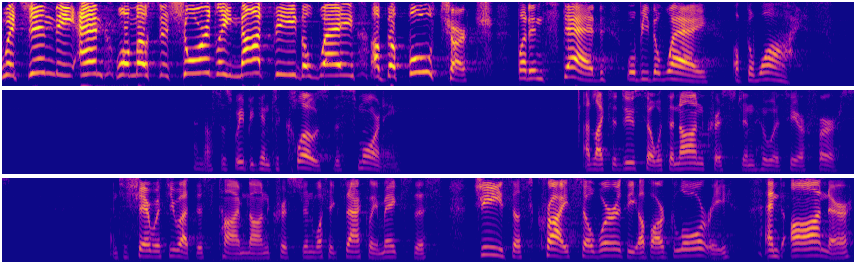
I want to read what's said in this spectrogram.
which in the end will most assuredly not be the way of the fool church, but instead will be the way of the wise. And thus, as we begin to close this morning, I'd like to do so with the non Christian who was here first. And to share with you at this time, non Christian, what exactly makes this Jesus Christ so worthy of our glory and honor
